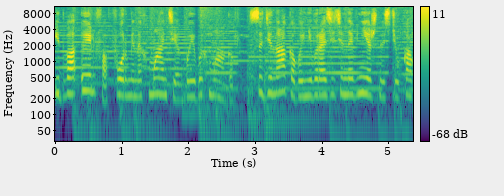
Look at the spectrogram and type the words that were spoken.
и два эльфа в форменных мантиях боевых магов с одинаковой невыразительной внешностью, как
